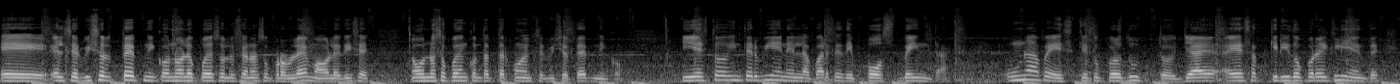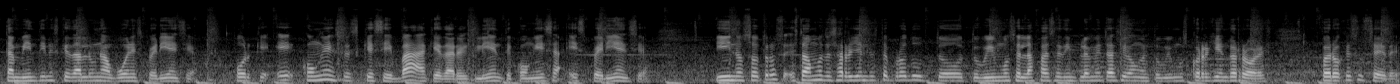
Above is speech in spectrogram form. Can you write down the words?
eh, el servicio técnico no le puede solucionar su problema o le dice o no se pueden contactar con el servicio técnico. Y esto interviene en la parte de postventa. Una vez que tu producto ya es adquirido por el cliente, también tienes que darle una buena experiencia, porque eh, con eso es que se va a quedar el cliente, con esa experiencia. Y nosotros estamos desarrollando este producto, tuvimos en la fase de implementación, estuvimos corrigiendo errores, pero ¿qué sucede?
